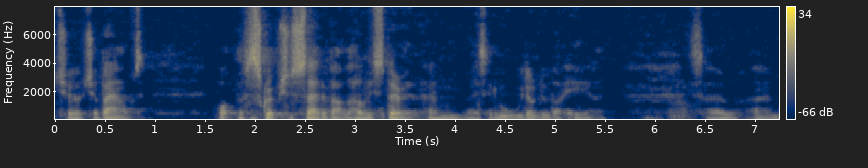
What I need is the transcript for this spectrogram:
church about what the scripture said about the Holy Spirit. And they said, oh, we don't do that here. So um,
